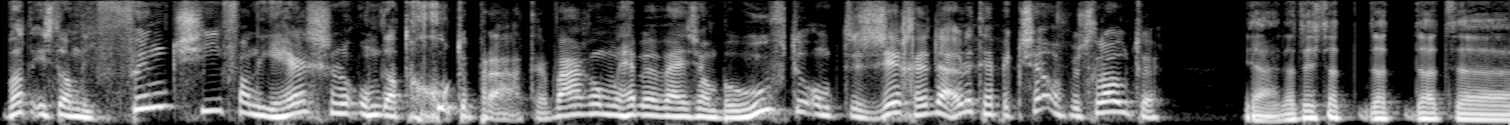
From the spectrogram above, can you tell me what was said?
Wat is dan die functie van die hersenen om dat goed te praten? Waarom hebben wij zo'n behoefte om te zeggen, nou, dat heb ik zelf besloten. Ja, dat is dat, dat, dat, eh,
